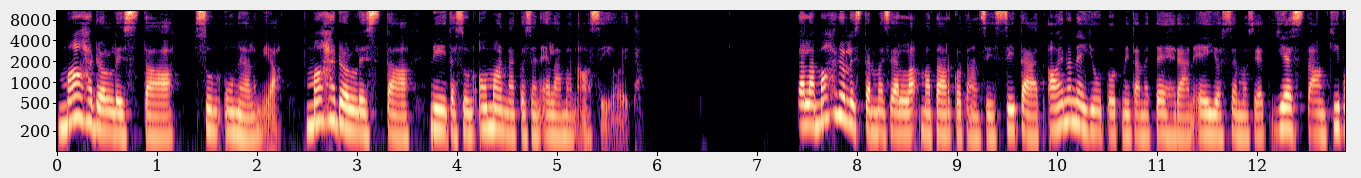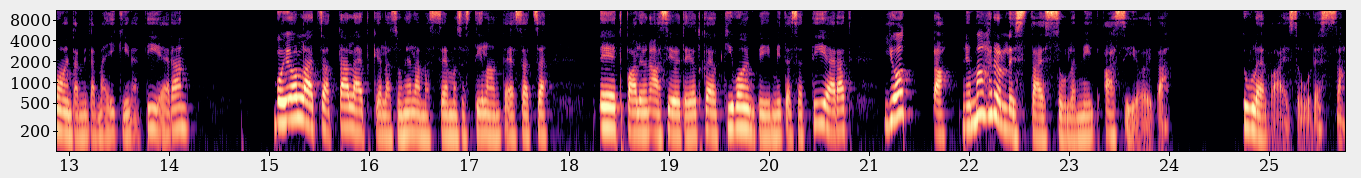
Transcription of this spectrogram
mahdollistaa sun unelmia, mahdollistaa niitä sun oman näköisen elämän asioita. Tällä mahdollistamisella mä tarkoitan siis sitä, että aina ne jutut, mitä me tehdään, ei ole semmoisia, että jes, tää on kivointa, mitä mä ikinä tiedän. Voi olla, että sä oot tällä hetkellä sun elämässä semmoisessa tilanteessa, että sä teet paljon asioita, jotka ei ole kivoimpia, mitä sä tiedät, jotta ne mahdollistaisi sulle niitä asioita tulevaisuudessa.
